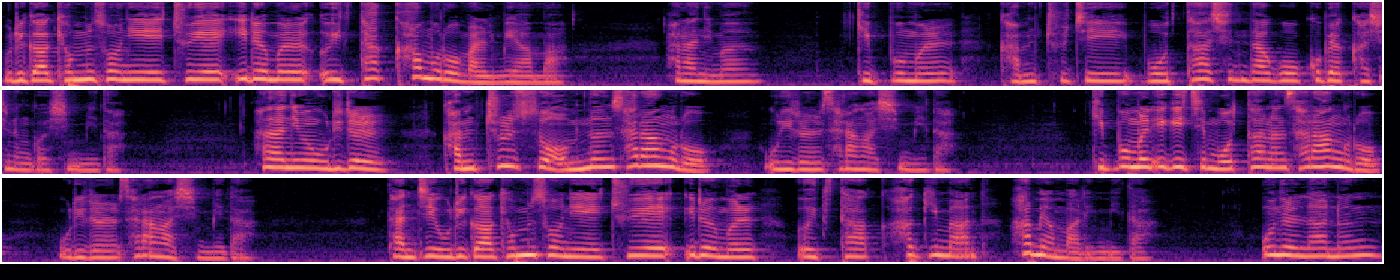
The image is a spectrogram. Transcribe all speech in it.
우리가 겸손히 주의 이름을 의탁함으로 말미암아 하나님은 기쁨을 감추지 못하신다고 고백하시는 것입니다. 하나님은 우리를 감출 수 없는 사랑으로 우리를 사랑하십니다. 기쁨을 이기지 못하는 사랑으로 우리를 사랑하십니다. 단지 우리가 겸손히 주의 이름을 의탁하기만 하면 말입니다. 오늘 나는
